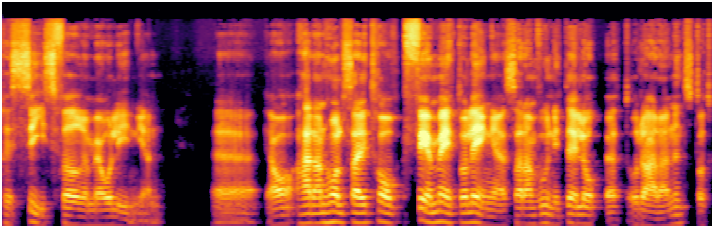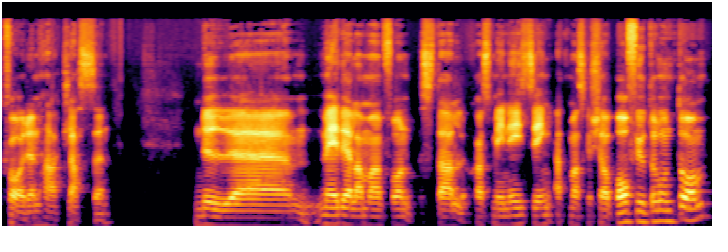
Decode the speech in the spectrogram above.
precis före mållinjen. Uh, ja, hade han hållit sig i trav fem meter längre så hade han vunnit det loppet och då hade han inte stått kvar i den här klassen. Nu uh, meddelar man från stall Jasmin Ising att man ska köra barfota runt om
